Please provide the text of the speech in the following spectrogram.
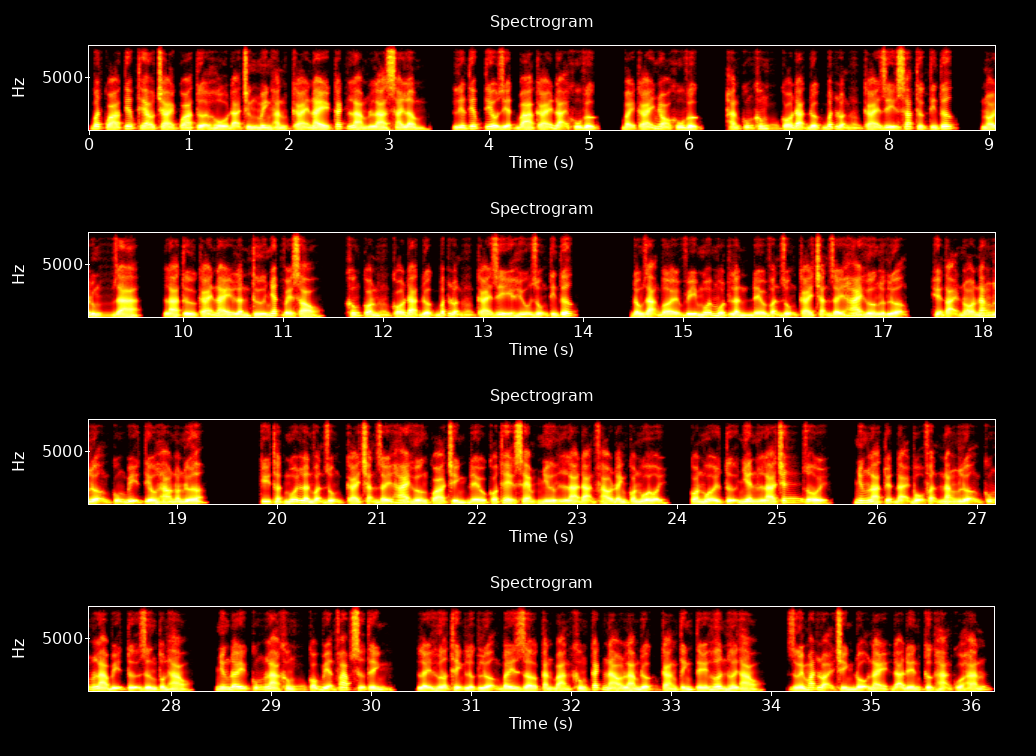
Bất quá tiếp theo trải qua tựa hồ đã chứng minh hắn cái này cách làm là sai lầm, liên tiếp tiêu diệt ba cái đại khu vực, bảy cái nhỏ khu vực, hắn cũng không có đạt được bất luận cái gì xác thực tin tức. Nói đúng ra, là từ cái này lần thứ nhất về sau không còn có đạt được bất luận cái gì hữu dụng tin tức. Đồng dạng bởi vì mỗi một lần đều vận dụng cái chặn giấy hai hướng lực lượng, hiện tại nó năng lượng cũng bị tiêu hao non nửa. Kỳ thật mỗi lần vận dụng cái chặn giấy hai hướng quá trình đều có thể xem như là đạn pháo đánh con muỗi con muỗi tự nhiên là chết rồi, nhưng là tuyệt đại bộ phận năng lượng cũng là bị tự dưng tổn hao, nhưng đây cũng là không có biện pháp sự tình, lấy hứa thịnh lực lượng bây giờ căn bản không cách nào làm được càng tinh tế hơn hơi thao, dưới mắt loại trình độ này đã đến cực hạn của hắn.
